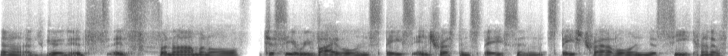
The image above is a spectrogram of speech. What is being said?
Oh, that's good. It's it's phenomenal to see a revival in space, interest in space and space travel, and just see kind of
